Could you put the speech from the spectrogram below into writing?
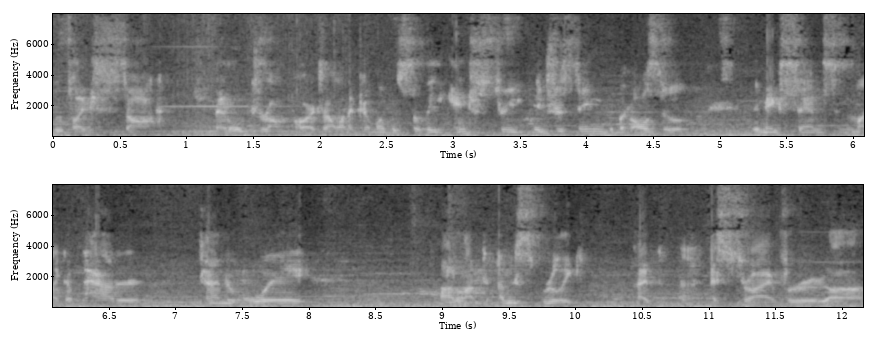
with like stock metal drum parts. I want to come up with something interesting, interesting, but also it makes sense in like a pattern kind of way. I don't know, I'm, I'm just really I, I strive for uh,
